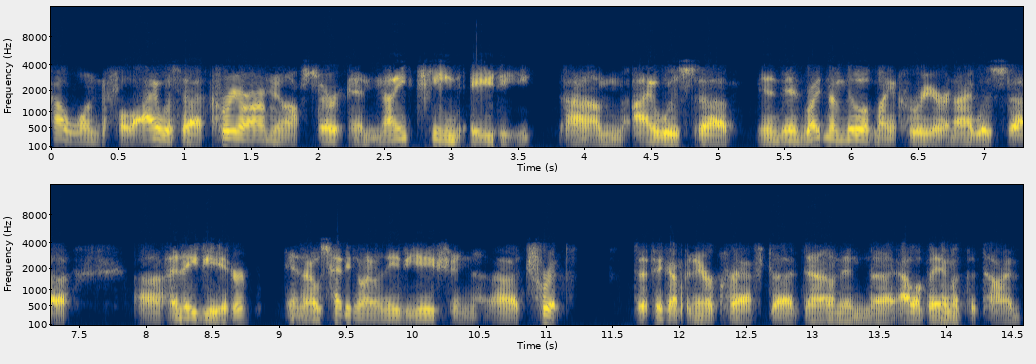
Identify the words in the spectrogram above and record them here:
how wonderful. I was a career Army officer in 1980. Um, I was, uh, in, in, right in the middle of my career and I was, uh, uh, an aviator and I was heading on an aviation, uh, trip to pick up an aircraft, uh, down in, uh, Alabama at the time.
